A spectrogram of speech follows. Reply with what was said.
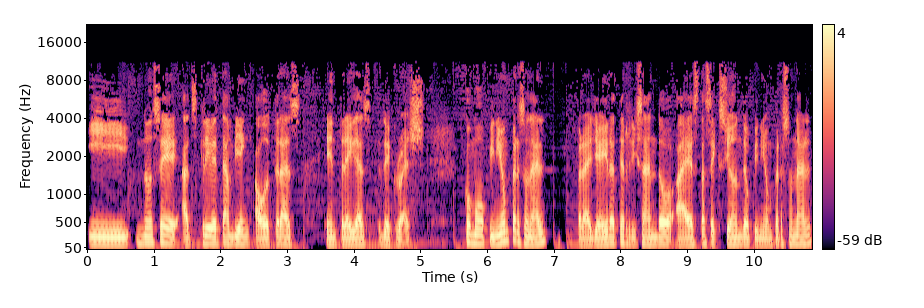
y no se adscribe tan bien a otras entregas de Crash. Como opinión personal, para ya ir aterrizando a esta sección de opinión personal,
